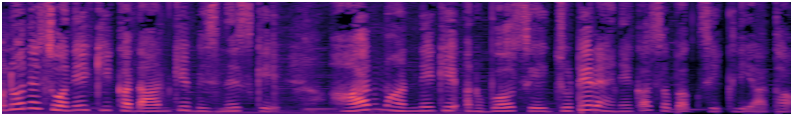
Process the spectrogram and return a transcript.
उन्होंने सोने की खदान के बिज़नेस के हार मानने के अनुभव से जुटे रहने का सबक सीख लिया था।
